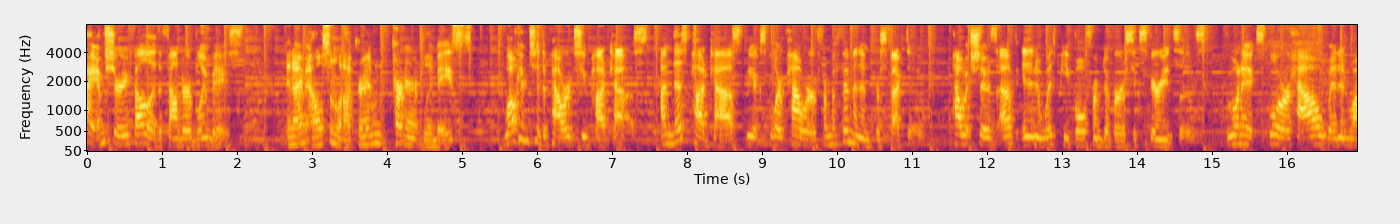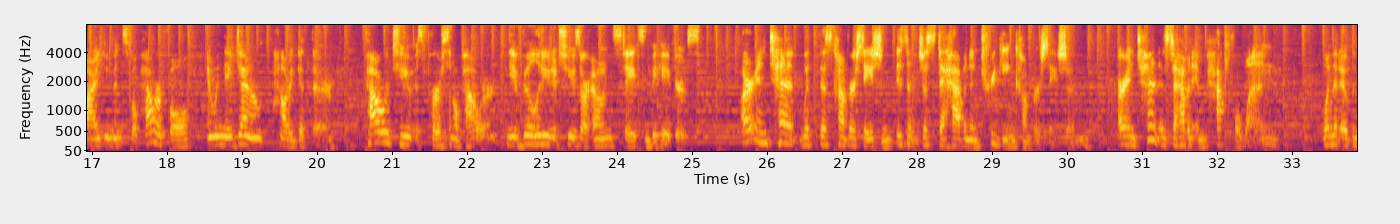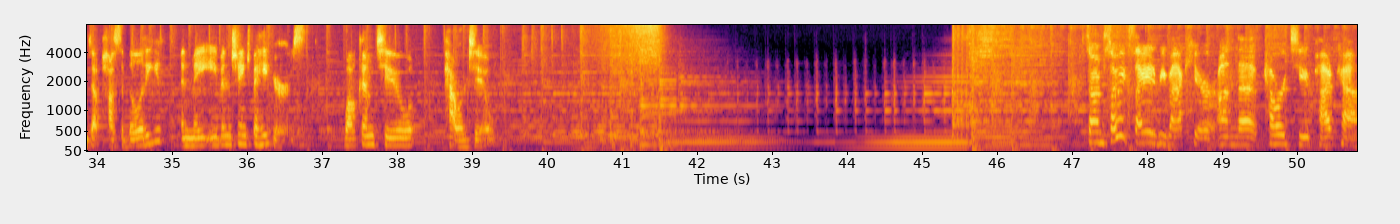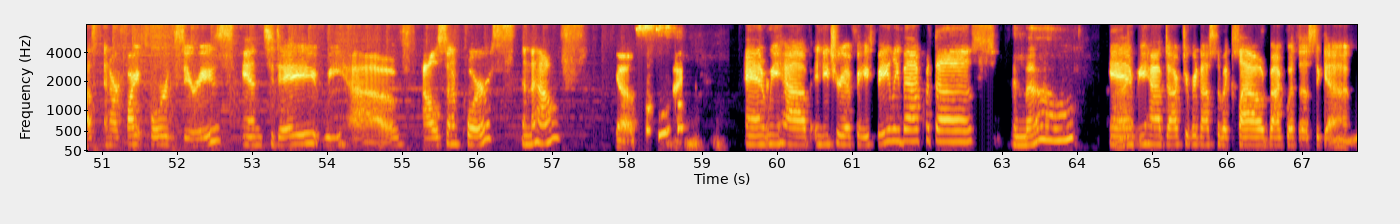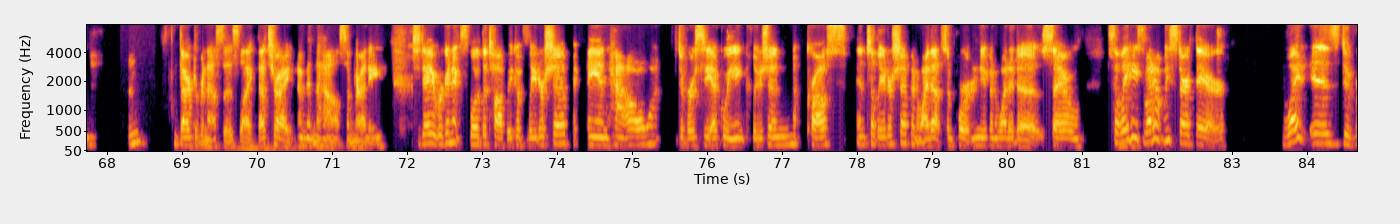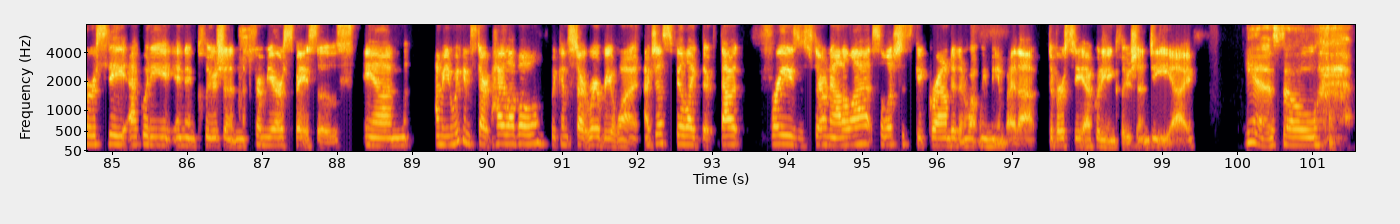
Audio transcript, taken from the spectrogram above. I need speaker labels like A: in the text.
A: Hi, I'm Sherry Fella, the founder of Bloombase.
B: And I'm Allison Lochran, partner at Bloombase.
A: Welcome to the Power 2 podcast. On this podcast, we explore power from a feminine perspective, how it shows up in and with people from diverse experiences. We want to explore how, when, and why humans feel powerful, and when they don't, how to get there. Power 2 is personal power, the ability to choose our own states and behaviors.
B: Our intent with this conversation isn't just to have an intriguing conversation. Our intent is to have an impactful one, one that opens up possibility and may even change behaviors. Welcome to Power 2.
A: So I'm so excited to be back here on the Power 2 podcast and our Fight Forward series. And today we have Allison, of course, in the house.
B: Yes.
A: And we have Anitria Faith Bailey back with us.
C: Hello.
A: And Hi. we have Dr. Vanessa McLeod back with us again. Mm-hmm. Dr. Vanessa is like, that's right, I'm in the house, I'm ready. Today, we're going to explore the topic of leadership and how diversity, equity, inclusion cross into leadership and why that's important, even what it is. So, so mm-hmm. ladies, why don't we start there? What is diversity, equity, and inclusion from your spaces? And I mean, we can start high level, we can start wherever you want. I just feel like that, that phrase is thrown out a lot. So let's just get grounded in what we mean by that diversity, equity, inclusion, DEI.
C: Yeah, so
